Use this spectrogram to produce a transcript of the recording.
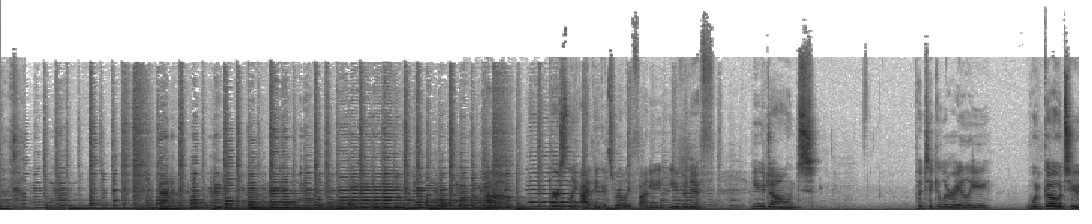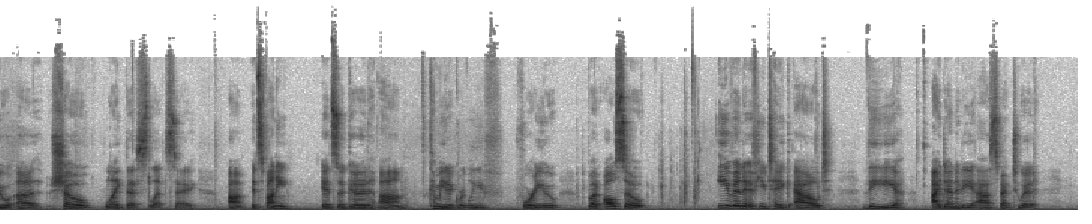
Um, personally, I think it's really funny, even if you don't particularly would go to a show like this. Let's say um, it's funny, it's a good um, comedic relief for you, but also even if you take out the identity aspect to it,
